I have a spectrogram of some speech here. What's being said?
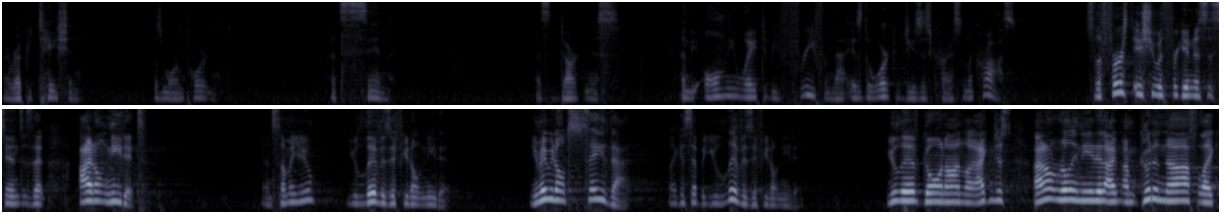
My reputation was more important. That's sin. That's darkness. And the only way to be free from that is the work of Jesus Christ on the cross. So the first issue with forgiveness of sins is that I don't need it. And some of you, you live as if you don't need it. You maybe don't say that, like I said, but you live as if you don't need it. You live going on like, I can just, I don't really need it. I'm, I'm good enough. Like,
